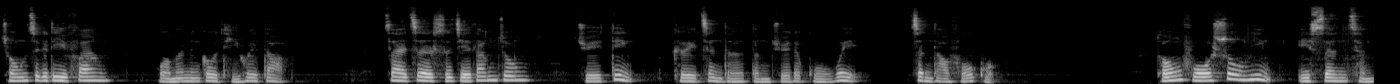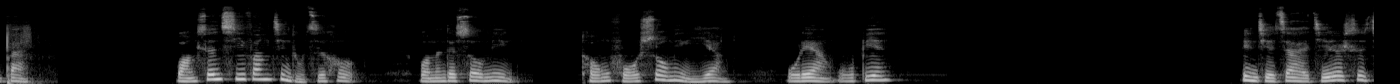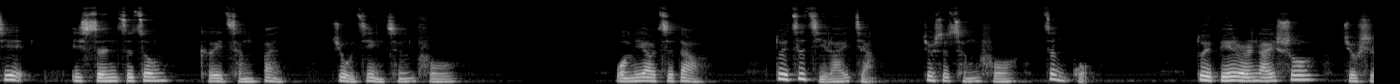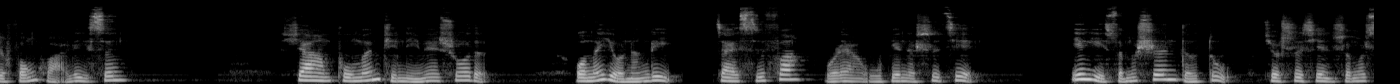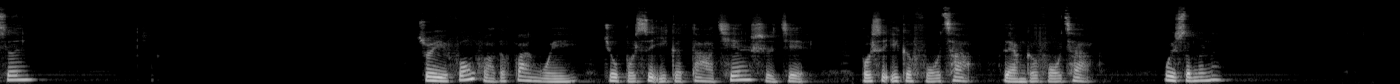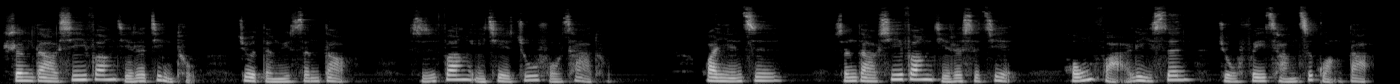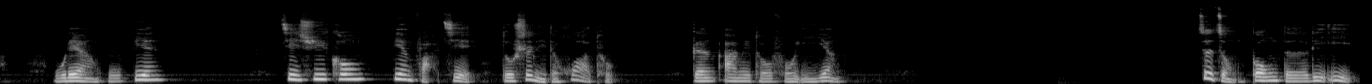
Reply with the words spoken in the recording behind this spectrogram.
从这个地方，我们能够体会到，在这十劫当中，决定可以证得等觉的果位，证到佛果。同佛寿命一生成半，往生西方净土之后，我们的寿命同佛寿命一样，无量无边。并且在极乐世界一生之中可以成半，究竟成佛。我们要知道，对自己来讲就是成佛正果，对别人来说就是弘法立身。像普门品里面说的，我们有能力在十方无量无边的世界，应以什么身得度，就示现什么身。所以，佛法的范围就不是一个大千世界，不是一个佛刹、两个佛刹。为什么呢？升到西方极乐净土，就等于生到十方一切诸佛刹土。换言之，生到西方极乐世界，弘法利身就非常之广大，无量无边。尽虚空遍法界都是你的画土。跟阿弥陀佛一样，这种功德利益，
